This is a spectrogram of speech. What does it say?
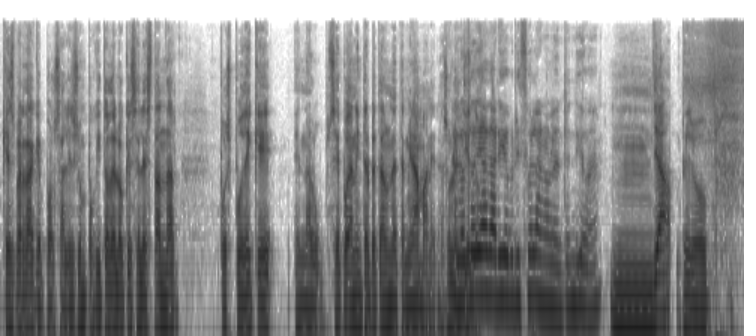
que es verdad que por salirse un poquito de lo que es el estándar, pues puede que en algo- se puedan interpretar de una determinada manera. Eso lo El otro entiendo. día Darío Brizuela no lo entendió, ¿eh? Mm, ya, pero pff,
